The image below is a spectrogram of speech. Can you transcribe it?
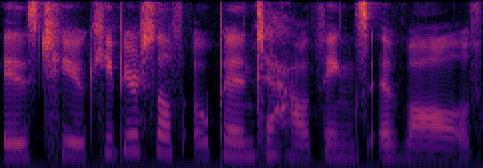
is to keep yourself open to how things evolve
